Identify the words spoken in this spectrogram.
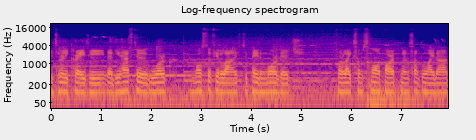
it's really crazy, that you have to work most of your life to pay the mortgage for like some small apartment, something like that.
